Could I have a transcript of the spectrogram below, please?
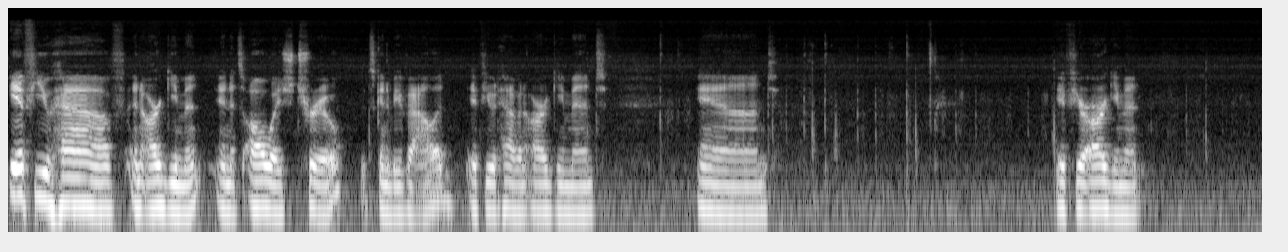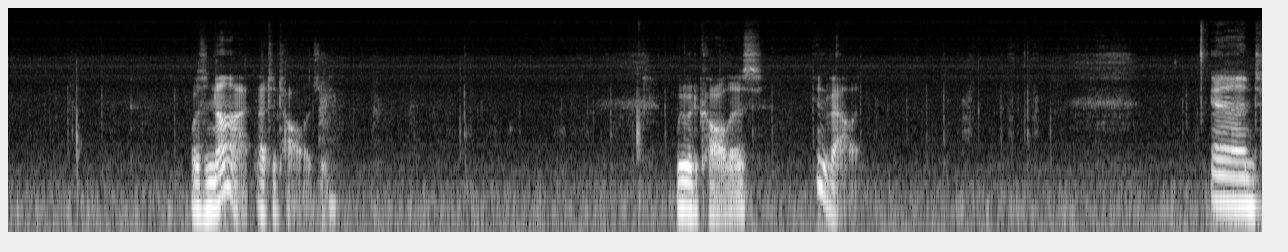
if you have an argument and it's always true, it's going to be valid. If you would have an argument and if your argument was not a tautology, we would call this invalid. And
